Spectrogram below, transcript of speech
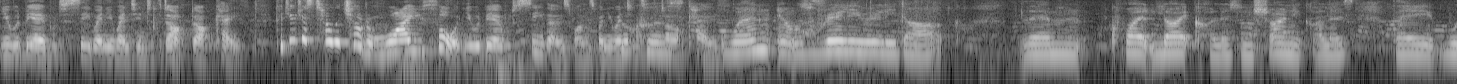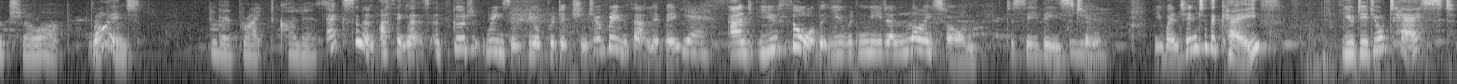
you would be able to see when you went into the dark, dark cave. Could you just tell the children why you thought you would be able to see those ones when you went into the dark cave? when it was really, really dark, then quite light colours and shiny colours, they would show up. Right. They're bright colours. Excellent. I think that's a good reason for your prediction. Do you agree with that, Libby? Yes. And you thought that you would need a light on to see these two. You went into the cave, you did your test.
